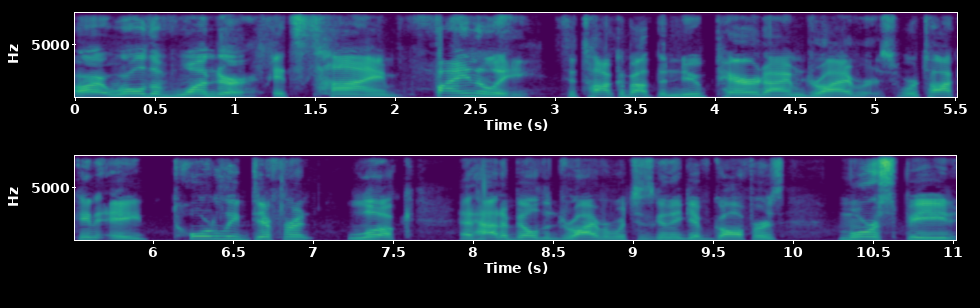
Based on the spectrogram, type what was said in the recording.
All right, World of Wunder, it's time, finally, to talk about the new Paradym drivers. We're talking a totally different look at how to build a driver, which is gonna give golfers more speed,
